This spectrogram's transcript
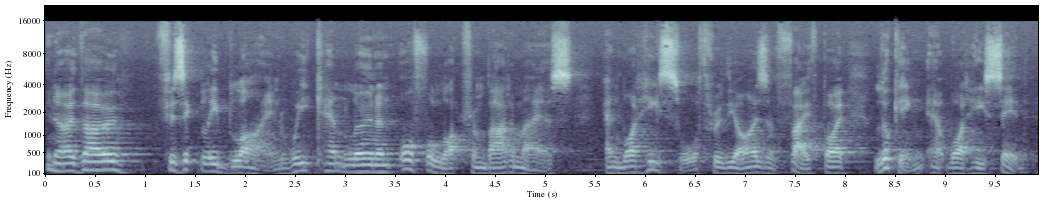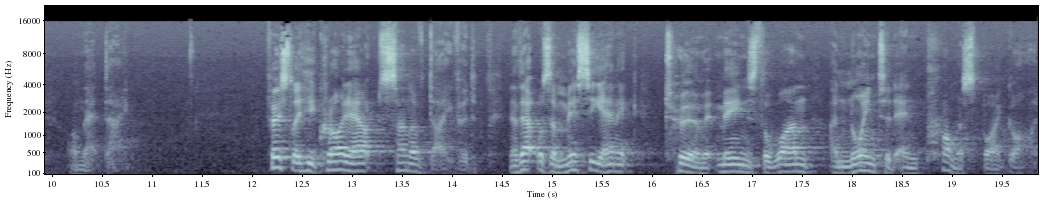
You know, though physically blind, we can learn an awful lot from Bartimaeus and what he saw through the eyes of faith by looking at what he said on that day. Firstly, he cried out, Son of David. Now, that was a messianic term. It means the one anointed and promised by God.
